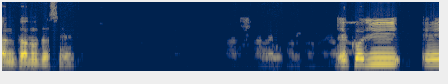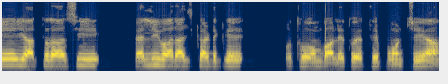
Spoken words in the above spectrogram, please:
ਸੰਗਤਾਂ ਨੂੰ ਦੱਸਿਆ। ਦੇਖੋ ਜੀ, ਇਹ ਯਾਤਰਾ ਅਸੀਂ ਪਹਿਲੀ ਵਾਰ ਅੱਜ ਕੱਢ ਕੇ ਉਥੋਂ ਅੰਬਾਲੇ ਤੋਂ ਇੱਥੇ ਪਹੁੰਚੇ ਹਾਂ।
